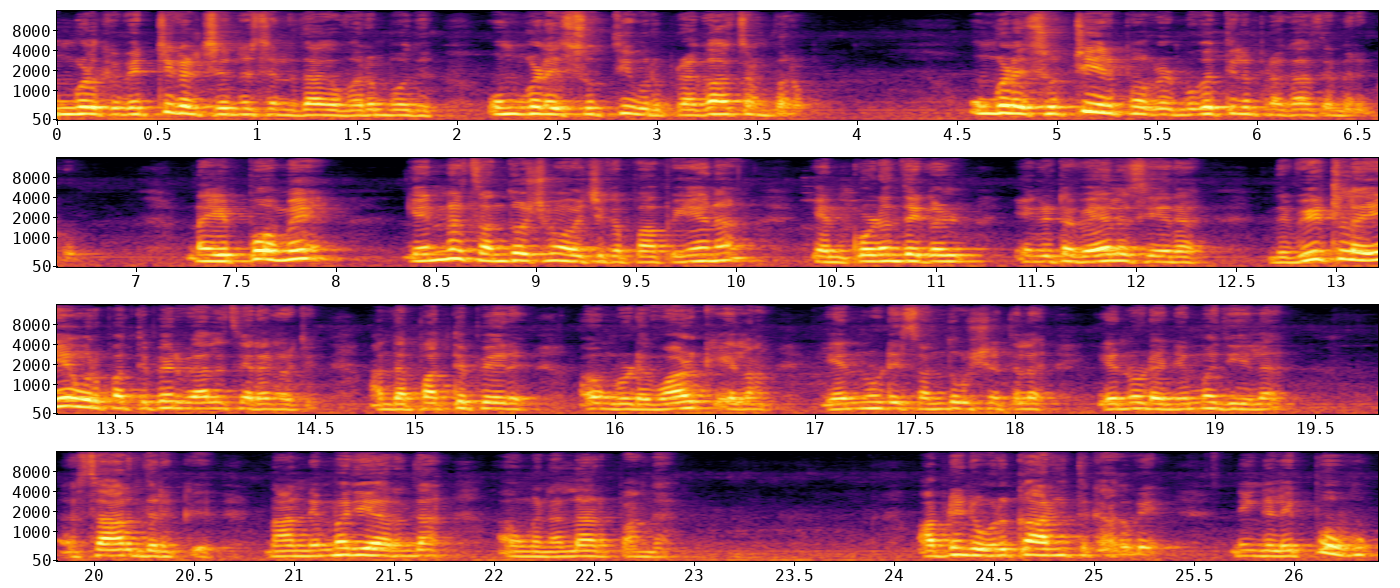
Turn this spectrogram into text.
உங்களுக்கு வெற்றிகள் சின்ன சின்னதாக வரும்போது உங்களை சுற்றி ஒரு பிரகாசம் வரும். உங்களை சுற்றி இருப்பவர்கள் முகத்திலும் பிரகாசம் இருக்கும். நான் எப்போவுமே என்ன சந்தோஷமாக வச்சுக்க பார்ப்பேன்? ஏன்னா என் குழந்தைகள் எங்கிட்ட வேலை செய்கிற இந்த வீட்டிலையே ஒரு பத்து பேர் வேலை செய்கிறாங்க வச்சு அந்த பத்து பேர் அவங்களுடைய வாழ்க்கையெல்லாம் என்னுடைய சந்தோஷத்தில் என்னுடைய நிம்மதியில் சார்ந்திருக்கு. நான் நிம்மதியாக இருந்தால் அவங்க நல்லா இருப்பாங்க. அப்படின்ற ஒரு காரணத்துக்காகவே நீங்கள் எப்போவும்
